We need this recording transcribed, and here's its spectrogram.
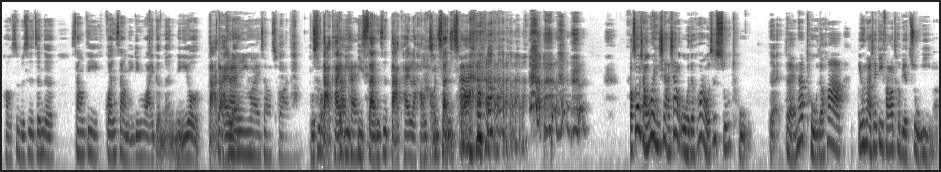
好，是不是真的上帝关上你另外一个门，你又打打开了？开另外一扇窗，不是打开一扇，是打开了好好几扇窗。老师，我想问一下，像我的话，我是属土，对，对，那土的话有哪些地方要特别注意吗？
